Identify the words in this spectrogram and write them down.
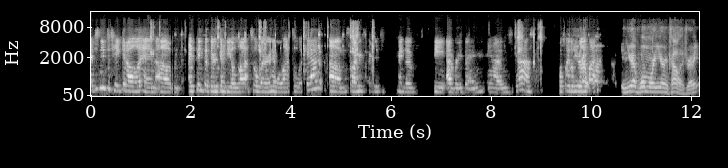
I just need to take it all in. Um, I think that there's going to be a lot to learn and a lot to look at. Um, so I'm excited to kind of see everything. And yeah, hopefully it'll be really fun. And you have one more year in college, right?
